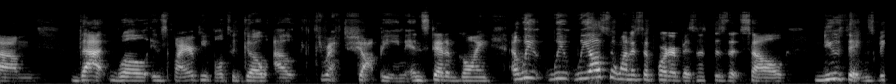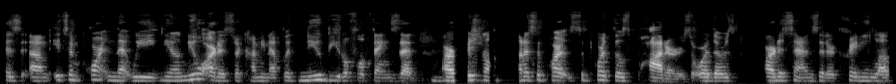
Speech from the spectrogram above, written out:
um, that will inspire people to go out thrift shopping instead of going. And we we we also want to support our businesses that sell new things because um, it's important that we, you know, new artists are coming up with new beautiful things that are original. We want to support support those potters or those artisans that are creating love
